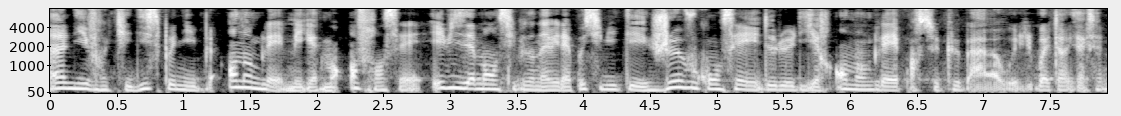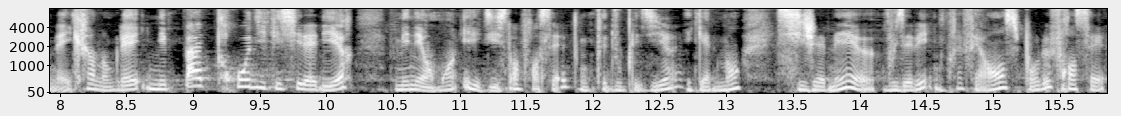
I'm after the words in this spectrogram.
un livre qui est disponible en anglais mais également en français. Évidemment, si vous en avez la possibilité, je vous conseille de le lire en anglais parce que bah, Walter Isaacson l'a écrit en anglais. Il n'est pas trop difficile à lire, mais néanmoins, il existe en français, donc faites-vous plaisir également si jamais euh, vous avez une préférence pour le français.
